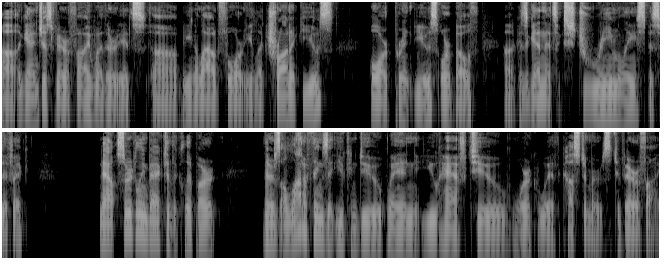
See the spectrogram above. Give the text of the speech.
Uh, again, just verify whether it's uh, being allowed for electronic use or print use or both, because uh, again, that's extremely specific. Now, circling back to the clip art, there's a lot of things that you can do when you have to work with customers to verify.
